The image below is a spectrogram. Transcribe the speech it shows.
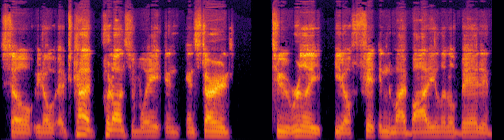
So, you know, it kind of put on some weight and, and started to really, you know, fit into my body a little bit and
